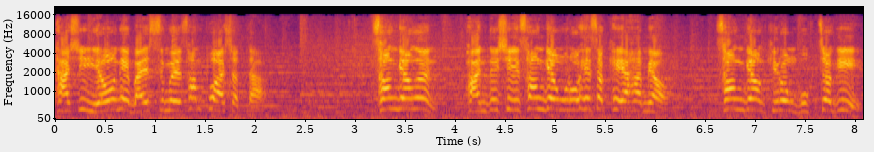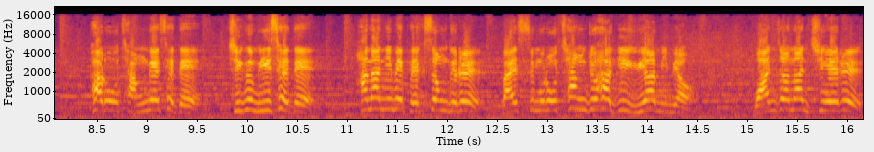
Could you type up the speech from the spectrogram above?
다시 예언의 말씀을 선포하셨다. 성경은 반드시 성경으로 해석해야 하며 성경 기록 목적이 바로 장래 세대, 지금 이 세대 하나님의 백성들을 말씀으로 창조하기 위함이며 완전한 지혜를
